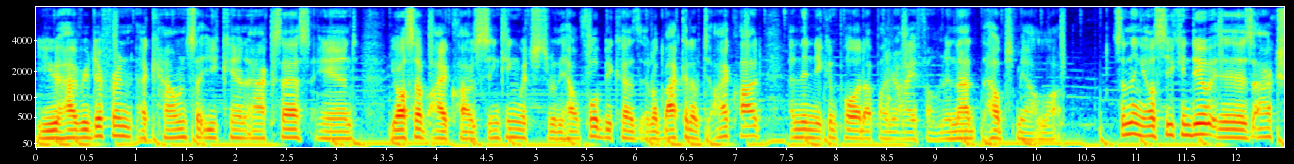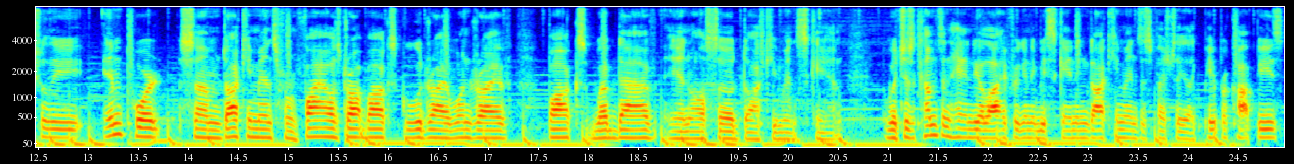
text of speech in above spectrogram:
you have your different accounts that you can access and you also have iCloud syncing, which is really helpful because it'll back it up to iCloud and then you can pull it up on your iPhone and that helps me out a lot. Something else you can do is actually import some documents from files, Dropbox, Google Drive, OneDrive, Box, WebDAV, and also Document Scan, which is comes in handy a lot if you're going to be scanning documents, especially like paper copies.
